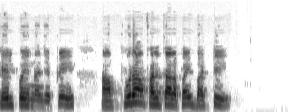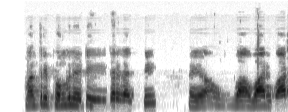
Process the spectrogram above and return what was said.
తేలిపోయిందని చెప్పి పుర ఫలితాలపై బట్టి మంత్రి పొంగులేటి ఇద్దరు కలిపి వారి వార్త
